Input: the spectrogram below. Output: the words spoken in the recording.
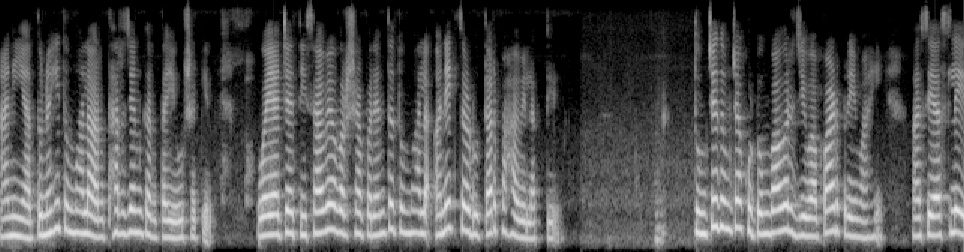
आणि यातूनही तुम्हाला अर्थार्जन करता येऊ शकेल. वयाच्या तिसाव्या वर्षापर्यंत तुम्हाला अनेक चढ उतार पाहावे लागतील. तुमचे तुमच्या कुटुंबावर जीवापाड प्रेम आहे. असे असले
